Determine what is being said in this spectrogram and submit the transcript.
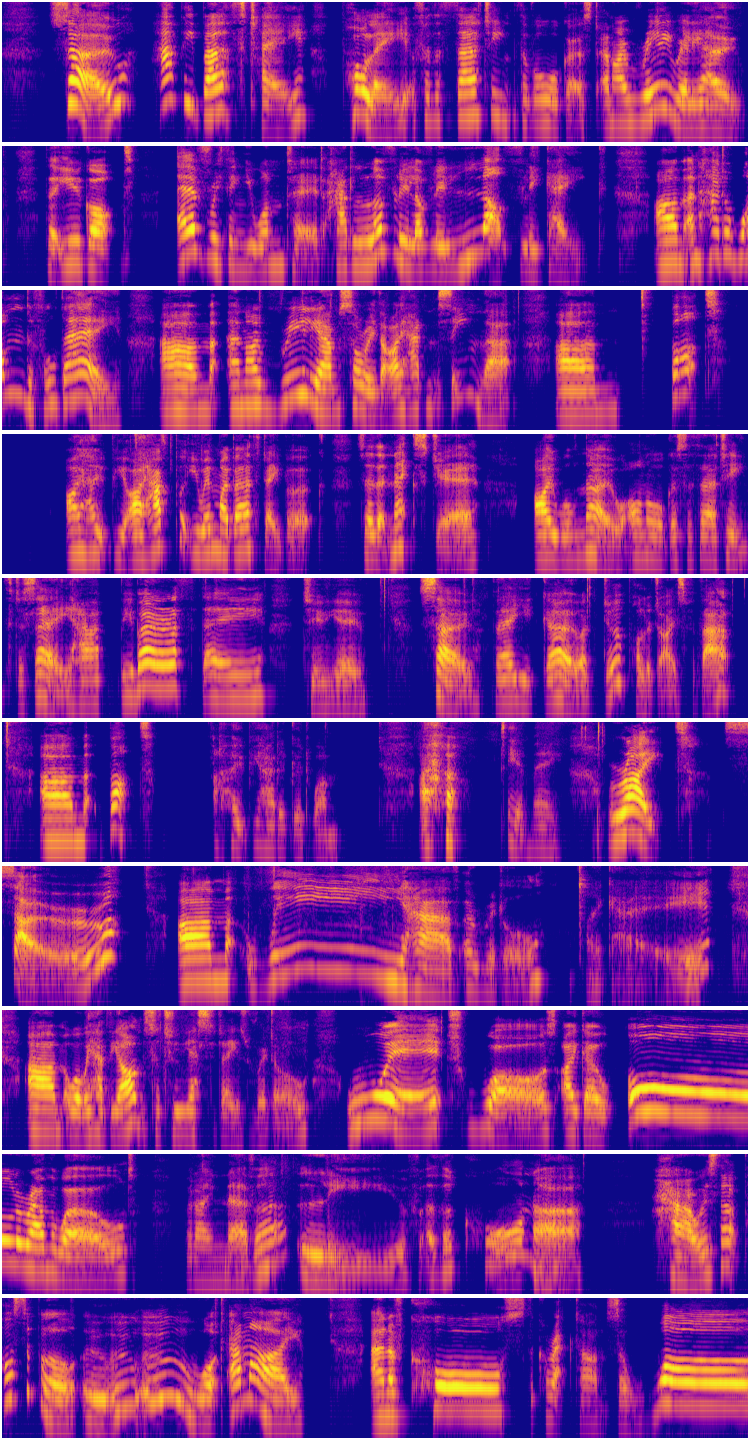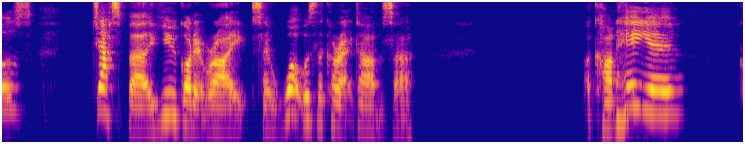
So, happy birthday, Polly, for the 13th of August. And I really, really hope that you got everything you wanted, had lovely, lovely, lovely cake. Um, and had a wonderful day. Um, and I really am sorry that I hadn't seen that. Um, but I hope you, I have put you in my birthday book so that next year I will know on August the 13th to say happy birthday to you. So there you go. I do apologise for that. Um, but I hope you had a good one. Uh, dear me. Right. So um we have a riddle. Okay. Um, well, we had the answer to yesterday's riddle, which was I go all around the world, but I never leave the corner. How is that possible? Ooh, ooh, ooh, what am I? And of course, the correct answer was Jasper. You got it right. So, what was the correct answer? I can't hear you.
